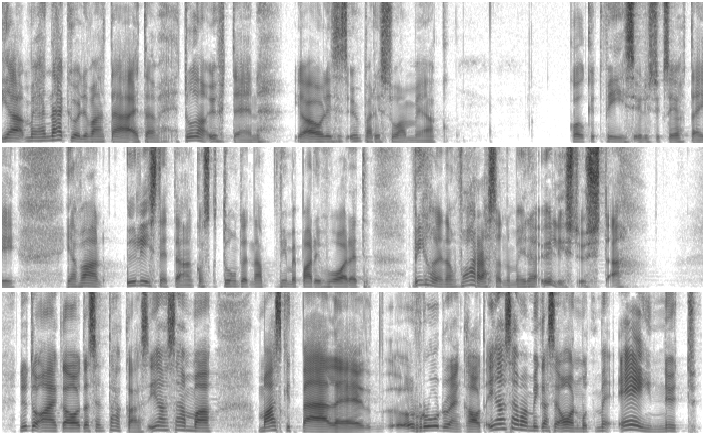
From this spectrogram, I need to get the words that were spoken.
Ja meidän näky oli vain tämä, että me tullaan yhteen, ja oli siis ympäri Suomea 35 ylistyksen johtajia, ja vaan ylistetään, koska tuntuu, että nämä viime pari vuodet vihollinen on varastanut meidän ylistystä. Nyt on aika ottaa sen takaisin. Ihan sama maskit päälle, ruudujen kautta, ihan sama mikä se on, mutta me ei nyt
